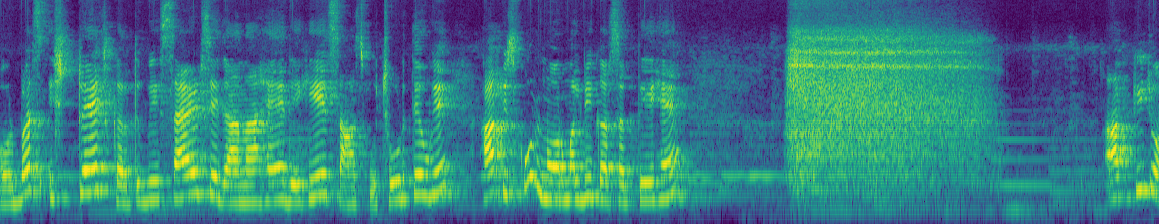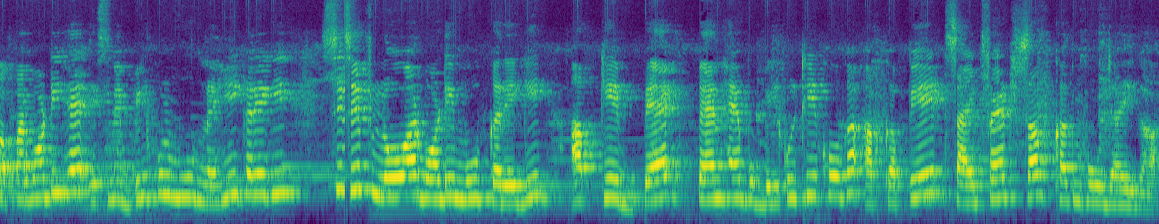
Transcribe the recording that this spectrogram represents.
और बस स्ट्रेच करते हुए साइड से जाना है, देखिए, सांस को छोड़ते हुए आप इसको नॉर्मल भी कर सकते हैं। आपकी जो अपर बॉडी है, इसमें बिल्कुल मूव नहीं करेगी। सिर्फ़ लोअर बॉडी मूव करेगी। आपके बैक पेन है, वो बिल्कुल ठीक होगा। आपका पेट साइड फैट सब खत्म हो जाएगा।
